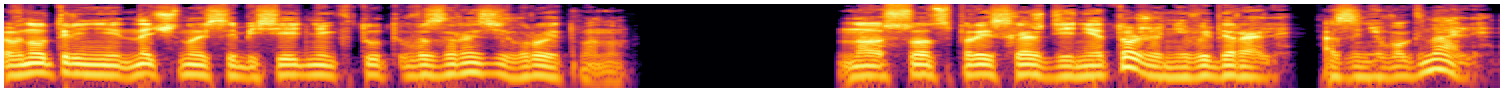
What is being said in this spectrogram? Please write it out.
Внутренний ночной собеседник тут возразил Ройтману. Но соцпроисхождение тоже не выбирали, а за него гнали.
